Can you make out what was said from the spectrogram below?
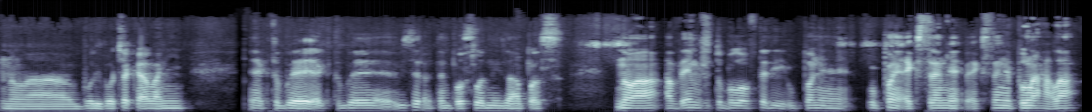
No a boli v očakávaní jak to bude, jak to bude vyzerať ten posledný zápas. No a, a viem, že to bolo vtedy úplne, úplne extrémne, extrémne plná hala.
